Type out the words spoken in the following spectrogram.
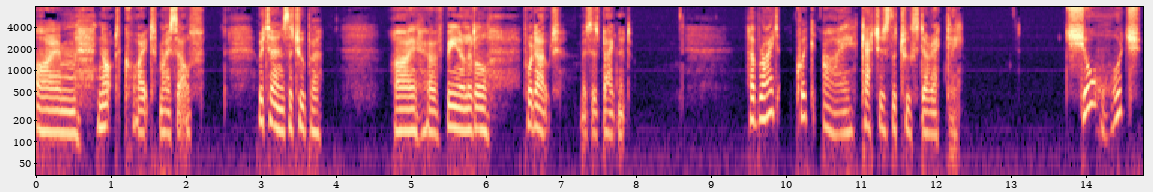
I'm not quite myself, returns the trooper. I have been a little put out, Mrs. Bagnet. Her bright, quick eye catches the truth directly. George,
